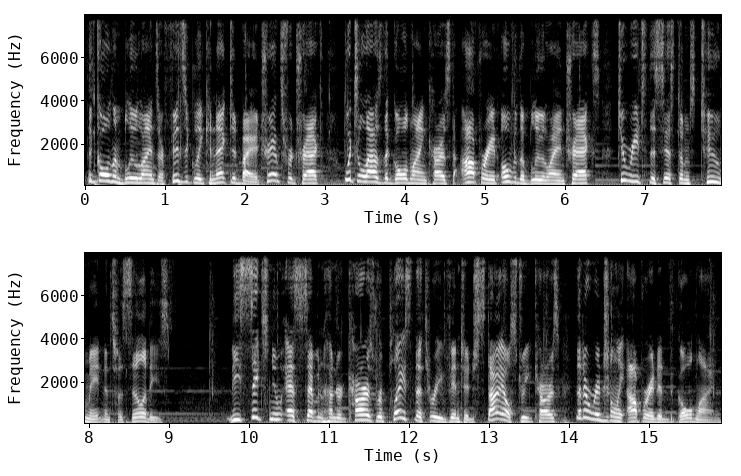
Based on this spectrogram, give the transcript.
the Gold and Blue lines are physically connected by a transfer track, which allows the Gold Line cars to operate over the Blue Line tracks to reach the system's two maintenance facilities. These six new S700 cars replace the three vintage style streetcars that originally operated the Gold Line.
